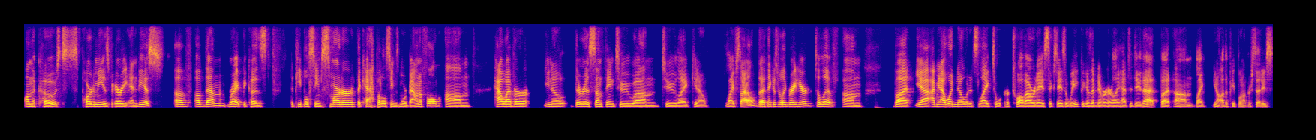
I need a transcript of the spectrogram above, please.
on the coasts. Part of me is very envious of of them, right? Because the people seem smarter, the capital seems more bountiful. Um, however, you know, there is something to um, to like you know lifestyle that I think is really great here to live. Um, but yeah, I mean, I wouldn't know what it's like to work 12 hour days, six days a week because I've never really had to do that. But um, like, you know, other people in other cities.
